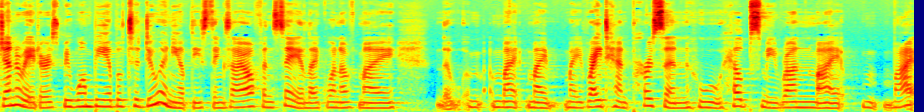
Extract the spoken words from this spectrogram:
generators we won't be able to do any of these things i often say like one of my the, my my, my right hand person who helps me run my my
